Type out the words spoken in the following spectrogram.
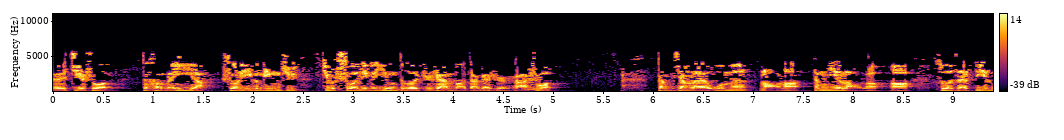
呃解说，他很文艺啊，说了一个名句，就说那个英德之战吧，大概是他说。等将来我们老了，等你老了啊，坐在壁炉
